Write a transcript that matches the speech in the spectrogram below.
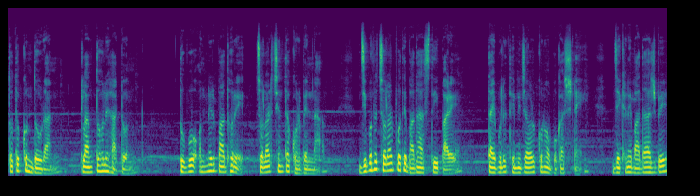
ততক্ষণ দৌড়ান, ক্লান্ত হলে হাঁটুন। তবুও অন্যের পা ধরে চলার চিন্তা করবেন না। জীবনে চলার পথে বাধা আসতেই পারে। তাই বলে থেমে যাওয়ার কোনো অবকাশ নেই। যেখানে বাধা আসবে,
